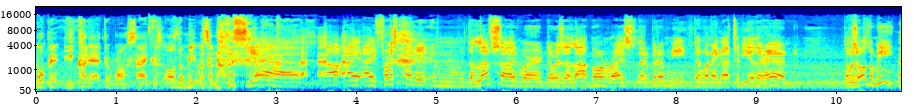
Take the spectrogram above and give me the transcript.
opened, he cut it at the wrong side because all the meat was on the other side. Yeah, I, I- first cut it in the left side where there was a lot more rice, a little bit of meat. Then when I got to the other end, there was all the meat.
